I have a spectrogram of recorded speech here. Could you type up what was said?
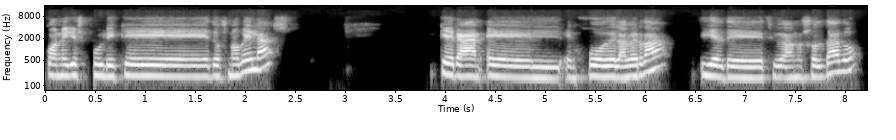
con ellos publiqué dos novelas, que eran el, Juego de la Verdad y el de Ciudadano Soldado.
